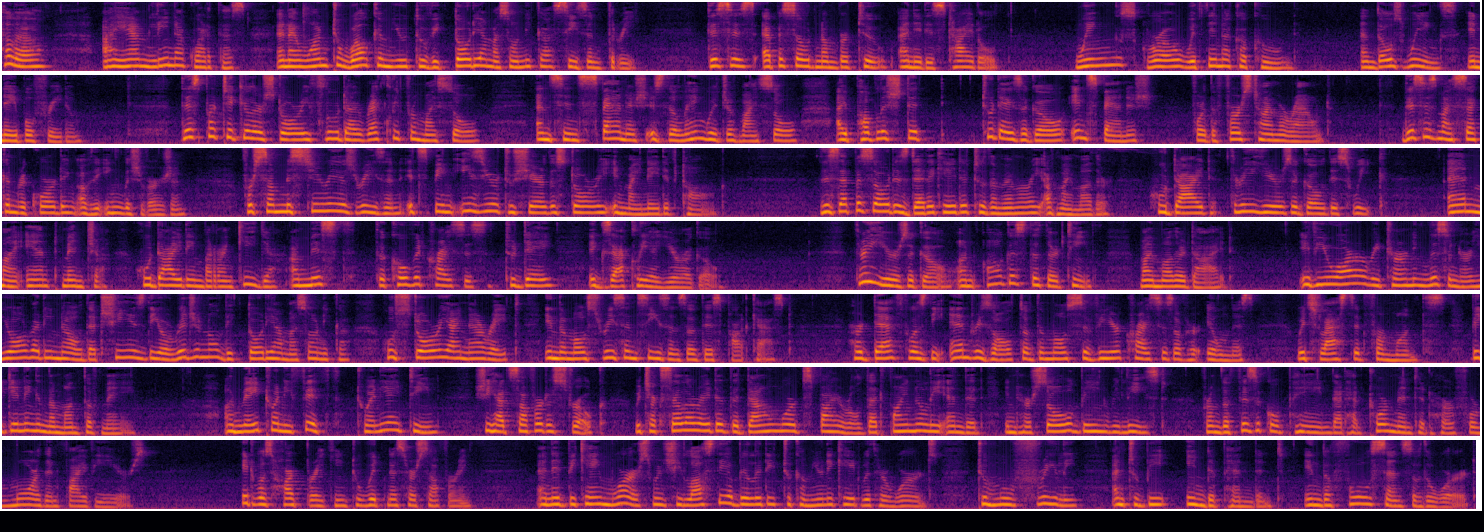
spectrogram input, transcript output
Hello, I am Lina Cuartas, and I want to welcome you to Victoria Masonica Season 3. This is episode number 2, and it is titled Wings Grow Within a Cocoon, and those wings enable freedom. This particular story flew directly from my soul, and since Spanish is the language of my soul, I published it two days ago in Spanish for the first time around. This is my second recording of the English version. For some mysterious reason, it's been easier to share the story in my native tongue. This episode is dedicated to the memory of my mother, who died three years ago this week, and my aunt Mencha, who died in Barranquilla amidst the COVID crisis today, exactly a year ago. Three years ago, on August the 13th, my mother died. If you are a returning listener, you already know that she is the original Victoria Masonica, whose story I narrate in the most recent seasons of this podcast. Her death was the end result of the most severe crisis of her illness, which lasted for months, beginning in the month of May. On May 25, 2018, she had suffered a stroke, which accelerated the downward spiral that finally ended in her soul being released from the physical pain that had tormented her for more than five years. It was heartbreaking to witness her suffering, and it became worse when she lost the ability to communicate with her words, to move freely, and to be independent in the full sense of the word.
